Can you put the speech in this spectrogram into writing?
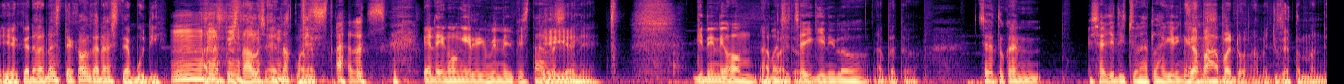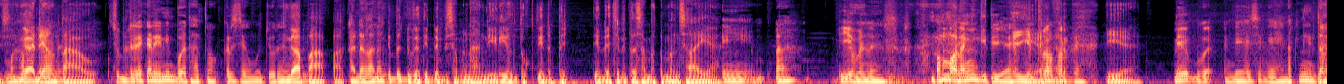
Iya kadang-kadang setia kawan kadang setia budi. Ada pistalus enak banget. Pistales. Gak ada yang mau ngirimin nih pistales Iya nih. nih. Gini nih Om, Apa maksud tuh? saya gini loh. Apa tuh? Saya tuh kan saya jadi curhat lagi nih. Enak. apa-apa dong namanya juga teman di sini. Maaf Nggak ada yang tahu. Sebenarnya kan ini buat hard rockers yang mau curhat. Nggak apa-apa. Kadang-kadang kita juga tidak bisa menahan diri untuk tidak tidak cerita sama teman saya. Iya, ah? Iya bener. Om orangnya gitu ya, Iya. introvert ya. Iya. Ini bukan enggak ya, saya enggak enak nih ntar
